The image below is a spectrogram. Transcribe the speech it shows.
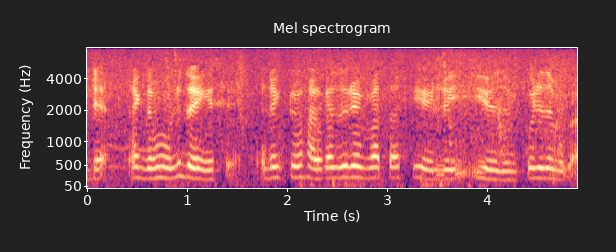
এটা একদম হলুদ হয়ে গেছে। এটা একটু হালকা জোরে কি হইলে ই যাবে করে যাব গা।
